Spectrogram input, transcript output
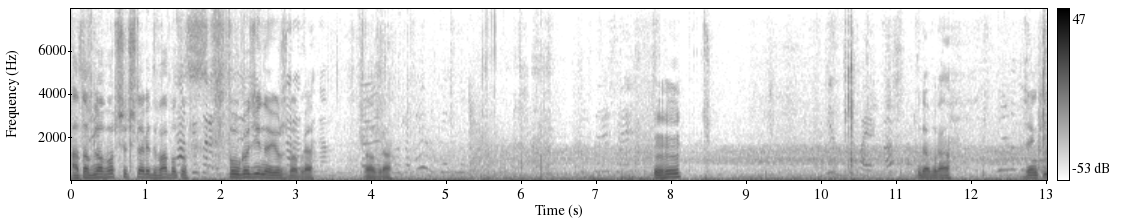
A to Glovo 342, bo to z pół godziny już dobre. Dobra. Mhm. Jest dupa jak coś? Dobra. Dzięki.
